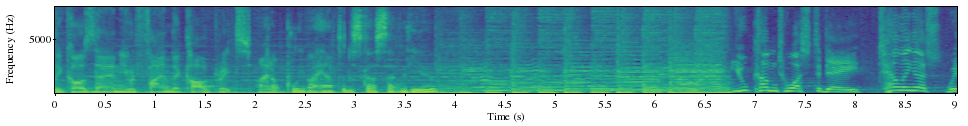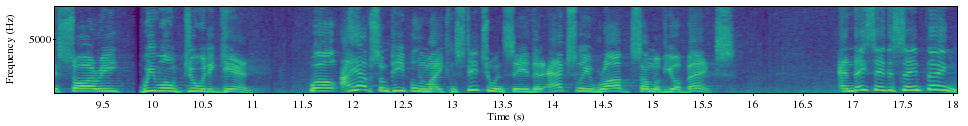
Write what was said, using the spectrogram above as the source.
Because then you'll find the culprits. I don't believe I have to discuss that with you. You come to us today telling us we're sorry, we won't do it again. Well, I have some people in my constituency that actually robbed some of your banks. And they say the same thing.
